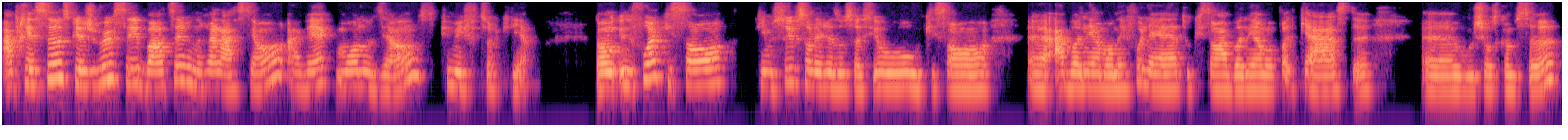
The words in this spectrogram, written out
Après ça, ce que je veux, c'est bâtir une relation avec mon audience puis mes futurs clients. Donc, une fois qu'ils sont, me suivent sur les réseaux sociaux ou qu'ils sont abonnés à mon infolette ou qu'ils sont abonnés à mon podcast ou choses comme ça,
